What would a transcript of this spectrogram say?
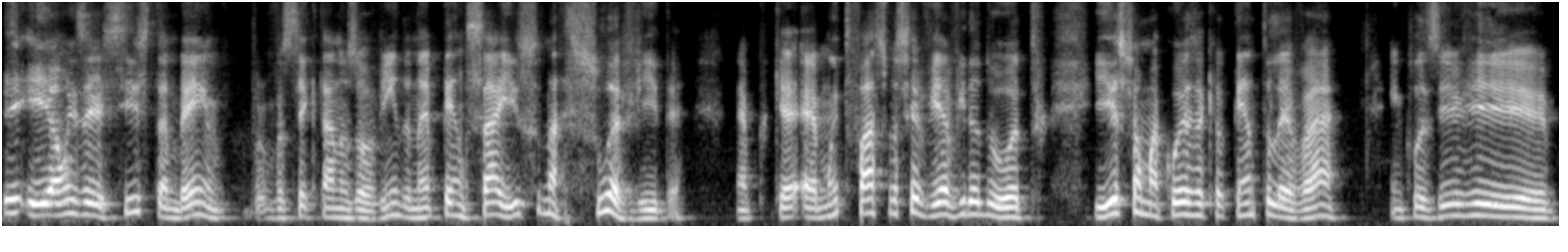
E, e é um exercício também, você que está nos ouvindo, né, pensar isso na sua vida. Né, porque é muito fácil você ver a vida do outro. E isso é uma coisa que eu tento levar, inclusive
